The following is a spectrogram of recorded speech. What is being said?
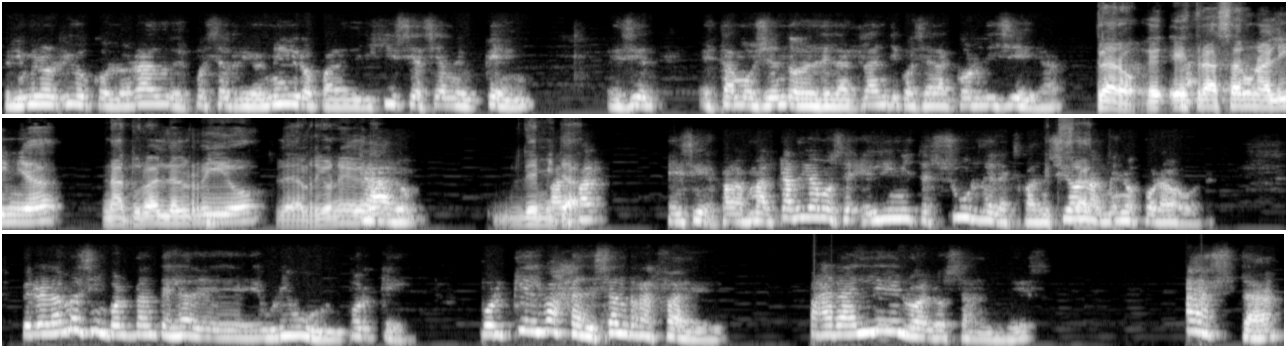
primero el río Colorado y después el río Negro para dirigirse hacia Neuquén. Es decir, estamos yendo desde el Atlántico hacia la cordillera. Claro, e, es trazar una línea natural del río, del río Negro, claro, de mitad. Para, es decir, para marcar, digamos, el límite sur de la expansión, al menos por ahora. Pero la más importante es la de Uriburu. ¿Por qué? Porque él baja de San Rafael, paralelo a los Andes, hasta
